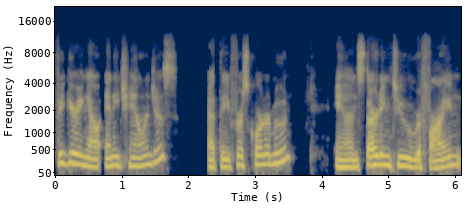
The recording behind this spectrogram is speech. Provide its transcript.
figuring out any challenges at the first quarter moon and starting to refine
